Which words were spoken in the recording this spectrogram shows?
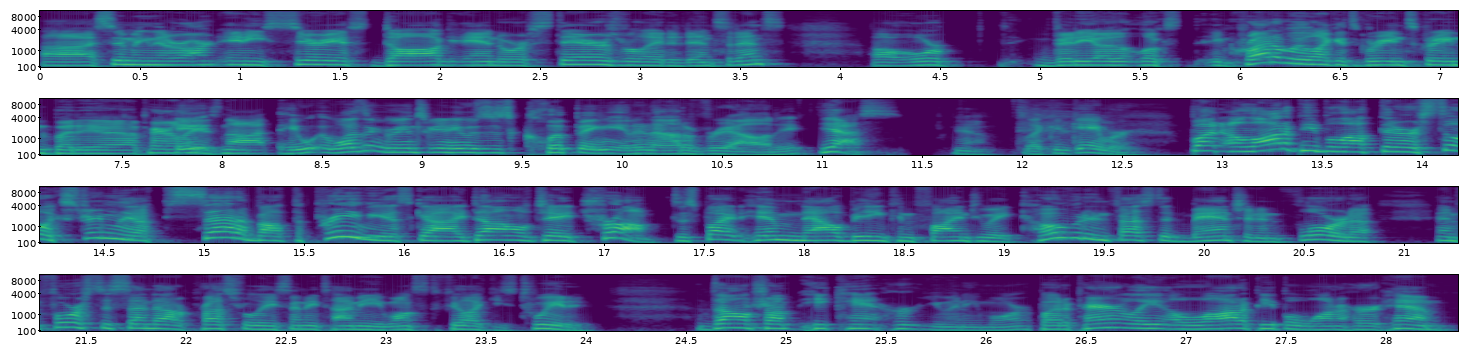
uh, assuming there aren't any serious dog and or stairs related incidents, uh, or video that looks incredibly like it's green screen, but uh, apparently it's not. He, it wasn't green screen. He was just clipping in and out of reality, Yes. Yeah. like a gamer. But a lot of people out there are still extremely upset about the previous guy, Donald J. Trump, despite him now being confined to a COVID infested mansion in Florida and forced to send out a press release anytime he wants to feel like he's tweeting. Donald Trump, he can't hurt you anymore, but apparently a lot of people want to hurt him,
